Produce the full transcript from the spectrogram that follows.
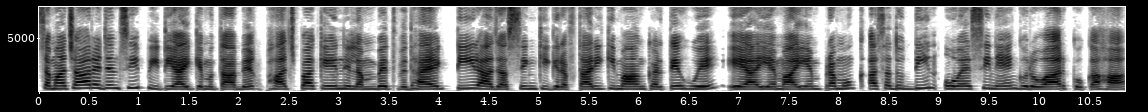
समाचार एजेंसी पीटीआई के मुताबिक भाजपा के निलंबित विधायक टी राजा सिंह की गिरफ्तारी की मांग करते हुए एआईएमआईएम प्रमुख असदुद्दीन ओवैसी ने गुरुवार को कहा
